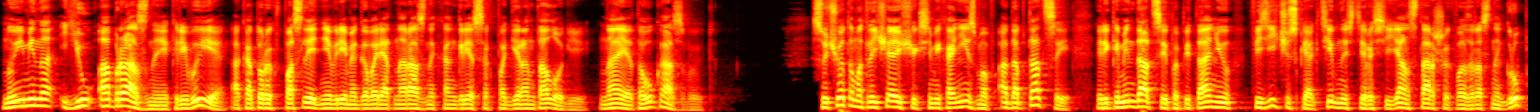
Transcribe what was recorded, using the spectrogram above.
но именно Ю-образные кривые, о которых в последнее время говорят на разных конгрессах по геронтологии, на это указывают. С учетом отличающихся механизмов адаптации, рекомендации по питанию, физической активности россиян старших возрастных групп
